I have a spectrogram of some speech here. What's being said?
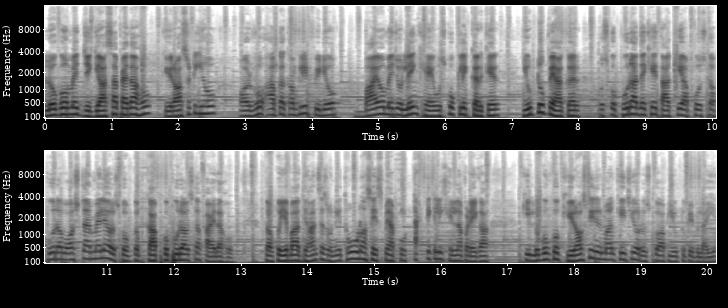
लोगों में जिज्ञासा पैदा हो क्यूरोसिटी हो, और वो आपका कंप्लीट वीडियो बायो में जो लिंक है, उसको क्लिक करके यूट्यूब पे आकर उसको पूरा देखें, ताकि आपको उसका पूरा वॉच टाइम मिले और उसको आपको पूरा उसका फ़ायदा हो। तो आपको ये बात ध्यान से सुनिए। थोड़ा सा इसमें आपको टैक्टिकली खेलना पड़ेगा कि लोगों को क्यूरोसिटी निर्माण कीजिए और उसको आप यूट्यूब पे बुलाइए।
